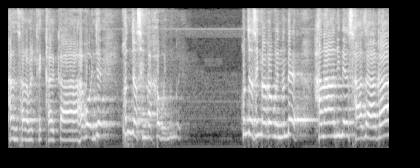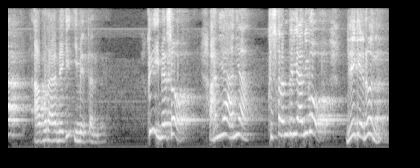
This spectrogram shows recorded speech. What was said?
한 사람을 택할까 하고 이제 혼자 생각하고 있는 거예요. 혼자 생각하고 있는데 하나님의 사자가 아브라함에게 임했다는 거예요. 그 임해서 아니야 아니야 그 사람들이 아니고 내게는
